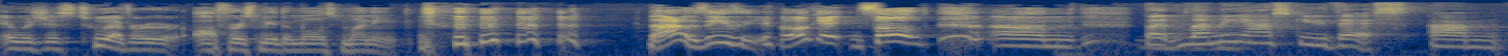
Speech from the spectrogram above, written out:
it was just whoever offers me the most money. that was easy. Okay, sold. Um, but let me ask you this: um,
